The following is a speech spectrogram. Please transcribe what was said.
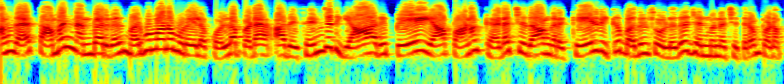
அங்க தமிழ் நண்பர்கள் மர்மமான முறையில கொல்லப்பட அதை செஞ்சது யாரு? பேயா? பணம் கிடைச்சதாங்கிற கேள்விக்கு பதில் சொல்லுது ஜென்ம நட்சத்திரம் படம்.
